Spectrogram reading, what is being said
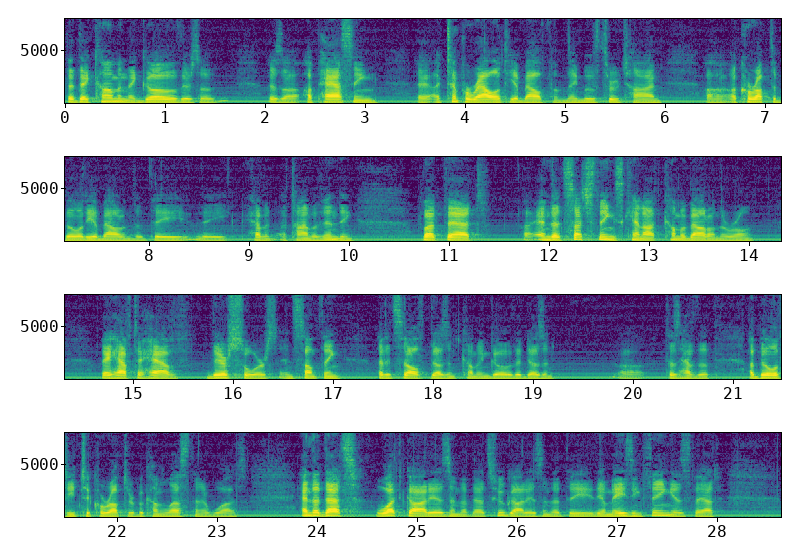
that they come and they go. There's a there's a, a passing, a, a, temporality about them. They move through time, uh, a corruptibility about them that they they have a, time of ending, but that uh, and that such things cannot come about on their own. They have to have their source in something that itself doesn't come and go, that doesn't uh, doesn't have the ability to corrupt or become less than it was, and that that's what God is, and that that's who God is, and that the the amazing thing is that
